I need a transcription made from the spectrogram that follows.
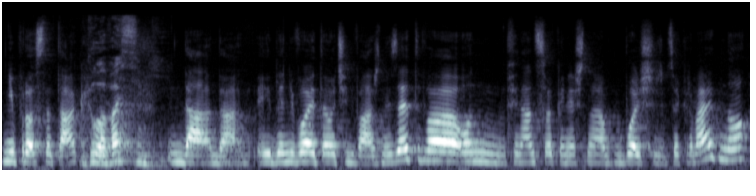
не просто так. Глава семьи. Да, да, и для него это очень важно. Из-за этого он финансово, конечно, больше закрывает, но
